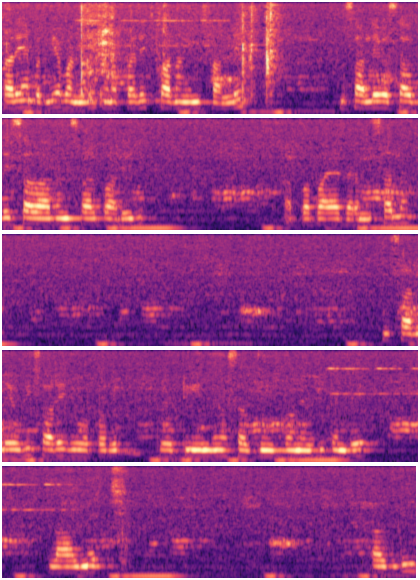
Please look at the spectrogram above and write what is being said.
ਸਾਰੇ ਵਧੀਆ ਬਣ ਗਏ। ਹੁਣ ਆਪਾਂ ਇਹਦੇ ਚ ਪਾ ਦਾਂਗੇ ਮਸਾਲੇ। ਮਸਾਲੇ ਬਸ ਉਹਦੇ ਸਵਾਦ ਅਨੁਸਾਰ ਪਾ ਲਿਓ ਜੀ। ਆਪਾਂ ਪਾਇਆ ਗਰਮ ਮਸਾਲਾ। ਮਸਾਲੇ ਉਹੀ ਸਾਰੇ ਜੋ ਆਪਾਂ ਪ੍ਰੋਟੀਨ ਦੀਆਂ ਸਬਜ਼ੀਆਂ 'ਚ ਪਾਉਣੇ ਉਹੀ ਪੈਂਦੇ ਲਾਲ ਮਿਰਚ ਹਲਦੀ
